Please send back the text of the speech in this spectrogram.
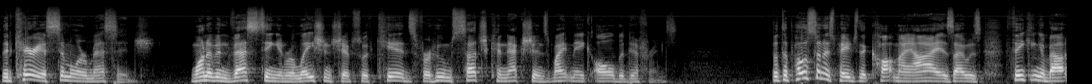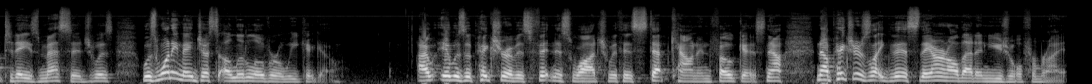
that carry a similar message one of investing in relationships with kids for whom such connections might make all the difference. But the post on his page that caught my eye as I was thinking about today's message was, was one he made just a little over a week ago. I, it was a picture of his fitness watch with his step count in focus. Now, now, pictures like this, they aren't all that unusual from Ryan.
